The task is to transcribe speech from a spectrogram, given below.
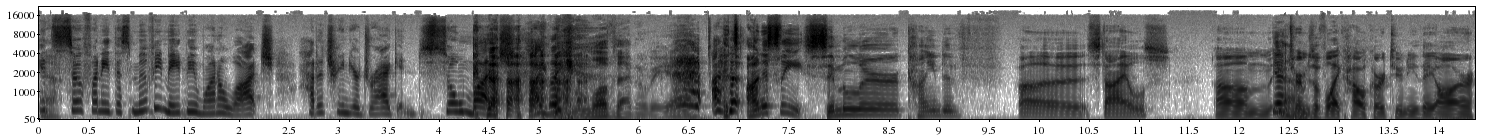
It's so funny. This movie made me want to watch How to Train Your Dragon so much. I like, love that movie. Yeah, it's honestly similar kind of uh, styles um, Yeah. in terms of like how cartoony they are.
